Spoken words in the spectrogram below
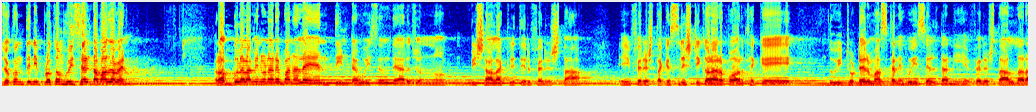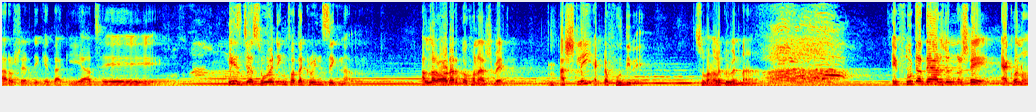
যখন তিনি প্রথম হুইসেলটা বাজাবেন, রব্বুল আলামিন ওনারে বানালেন তিনটা হুইসেল দেওয়ার জন্য বিশাল আকৃতির ফেরেশতা। এই ফেরেশতাকে সৃষ্টি করার পর থেকে দুই ঠোঁটের মাঝখানে হুইসেলটা নিয়ে ফেরেশতা আল্লাহর আরশের দিকে তাকিয়ে আছে। He is just waiting for the green signal আল্লাহর অর্ডার কখন আসবে? আসলেই একটা ফু দিবে। সুবহানাল্লাহ কইবেন না? এই ফুটা দেওয়ার জন্য সে এখনও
